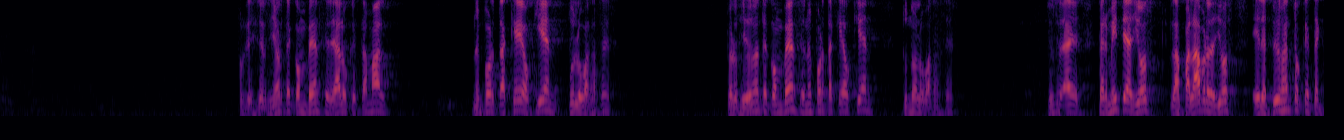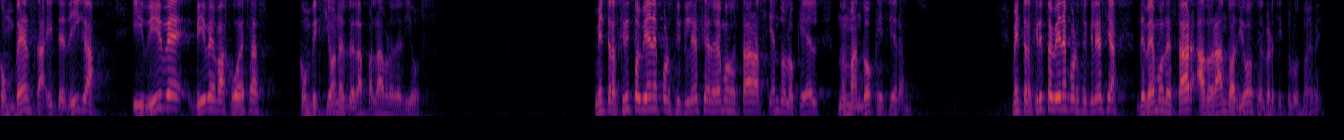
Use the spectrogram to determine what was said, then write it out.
Porque si el Señor te convence de algo que está mal, no importa qué o quién, tú lo vas a hacer. Pero si Dios no te convence, no importa qué o quién, tú no lo vas a hacer. Permite a Dios, la palabra de Dios, el Espíritu Santo que te convenza y te diga y vive, vive bajo esas convicciones de la palabra de Dios. Mientras Cristo viene por su iglesia, debemos estar haciendo lo que Él nos mandó que hiciéramos. Mientras Cristo viene por su iglesia, debemos de estar adorando a Dios, el versículo 9.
